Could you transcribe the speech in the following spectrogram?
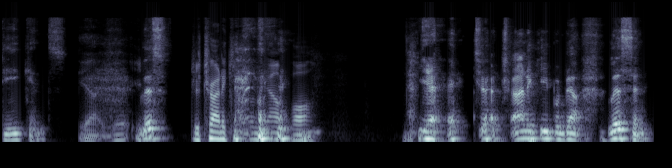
deacons, Yeah, you're, listen, you're trying to keep them down, Paul. yeah, trying to keep them down. Listen,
